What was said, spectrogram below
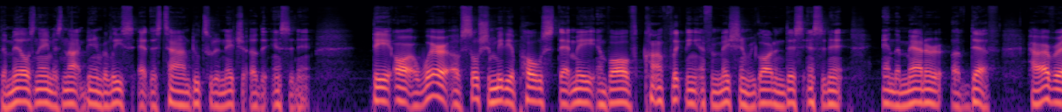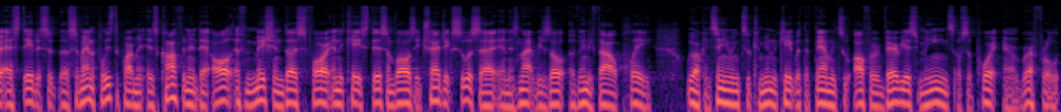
The male's name is not being released at this time due to the nature of the incident. They are aware of social media posts that may involve conflicting information regarding this incident and the matter of death. However, as stated, the Savannah Police Department is confident that all information thus far indicates this involves a tragic suicide and is not result of any foul play. We are continuing to communicate with the family to offer various means of support and referral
